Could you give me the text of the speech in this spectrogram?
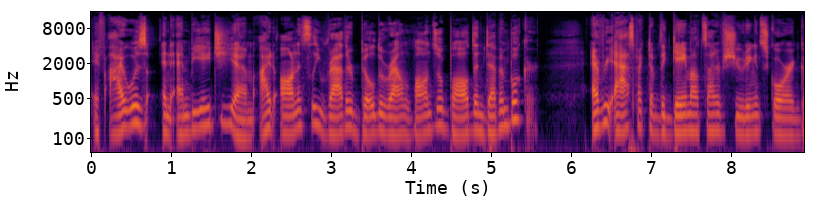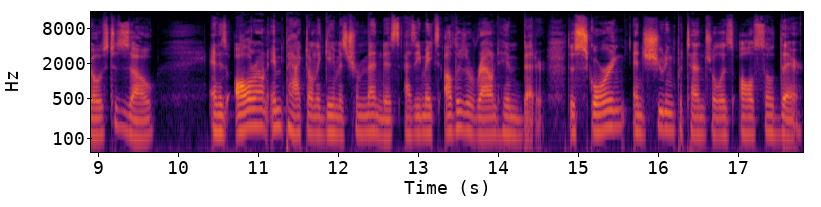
If I was an NBA GM, I'd honestly rather build around Lonzo Ball than Devin Booker. Every aspect of the game outside of shooting and scoring goes to Zoe, and his all around impact on the game is tremendous as he makes others around him better. The scoring and shooting potential is also there.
